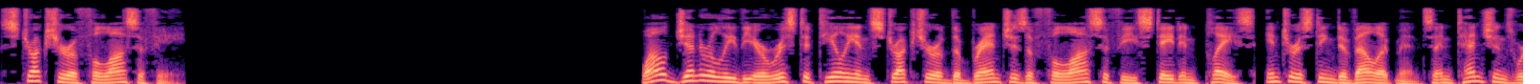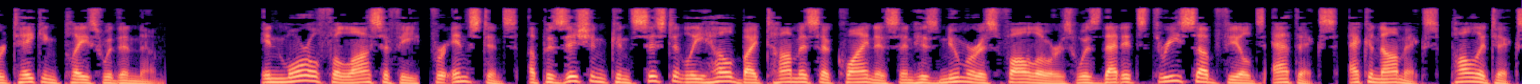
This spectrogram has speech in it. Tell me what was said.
Structure of philosophy While generally the Aristotelian structure of the branches of philosophy stayed in place, interesting developments and tensions were taking place within them. In moral philosophy, for instance, a position consistently held by Thomas Aquinas and his numerous followers was that its three subfields ethics, economics, politics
